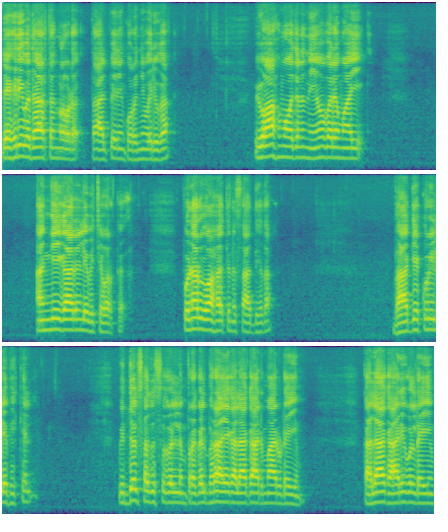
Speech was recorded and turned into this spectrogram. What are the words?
ലഹരി പദാർത്ഥങ്ങളോട് താല്പര്യം കുറഞ്ഞു വരിക വിവാഹമോചനം നിയമപരമായി അംഗീകാരം ലഭിച്ചവർക്ക് പുനർവിവാഹത്തിന് സാധ്യത ഭാഗ്യക്കുറി ലഭിക്കൽ വിദ്വത് സദസ്സുകളിലും പ്രഗത്ഭരായ കലാകാരന്മാരുടെയും കലാകാരികളുടെയും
